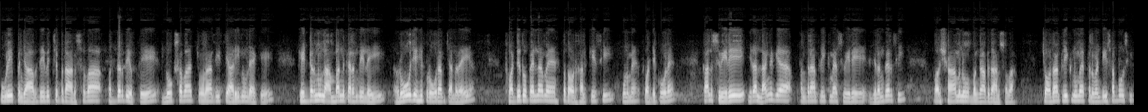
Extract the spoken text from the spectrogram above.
ਪੂਰੇ ਪੰਜਾਬ ਦੇ ਵਿੱਚ ਵਿਧਾਨ ਸਭਾ ਪੱਧਰ ਦੇ ਉੱਤੇ ਲੋਕ ਸਭਾ ਚੋਣਾਂ ਦੀ ਤਿਆਰੀ ਨੂੰ ਲੈ ਕੇ ਕੇਡਰ ਨੂੰ ਲਾਮਬੰਦ ਕਰਨ ਦੇ ਲਈ ਰੋਜ਼ ਇਹ ਪ੍ਰੋਗਰਾਮ ਚੱਲ ਰਹੇ ਆ। ਤੁਹਾਡੇ ਤੋਂ ਪਹਿਲਾਂ ਮੈਂ ਭਦੌੜ ਹਲਕੇ ਸੀ, ਹੁਣ ਮੈਂ ਤੁਹਾਡੇ ਕੋਲ ਹੈ ਕੱਲ ਸਵੇਰੇ ਜਿਹੜਾ ਲੰਘ ਗਿਆ 15 ਤਰੀਕ ਮੈਂ ਸਵੇਰੇ ਜਲੰਧਰ ਸੀ ਔਰ ਸ਼ਾਮ ਨੂੰ ਬੰਗਾ ਵਿਧਾਨ ਸਭਾ। 14 ਤਰੀਕ ਨੂੰ ਮੈਂ ਤਲਵੰਡੀ ਸਾਬੋ ਸੀ।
